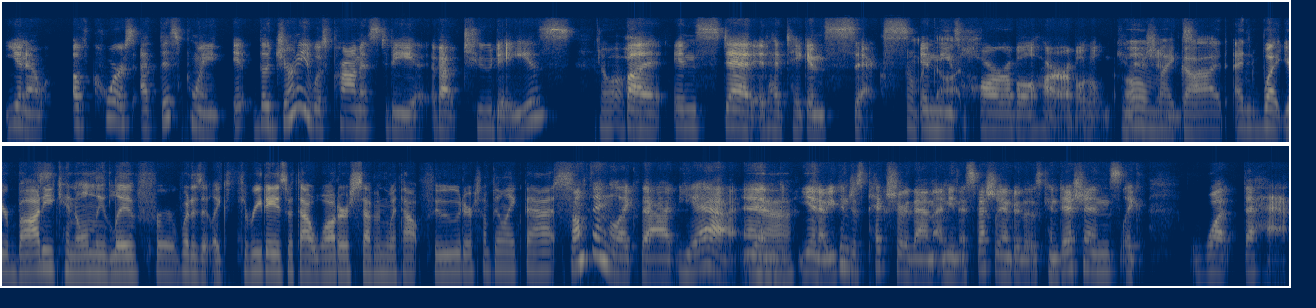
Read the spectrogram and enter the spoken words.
you know, of course, at this point, it, the journey was promised to be about two days, oh. but instead it had taken six oh in God. these horrible, horrible conditions. Oh my God. And what your body can only live for, what is it, like three days without water, seven without food, or something like that? Something like that. Yeah. And, yeah. you know, you can just picture them. I mean, especially under those conditions, like, what the heck?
